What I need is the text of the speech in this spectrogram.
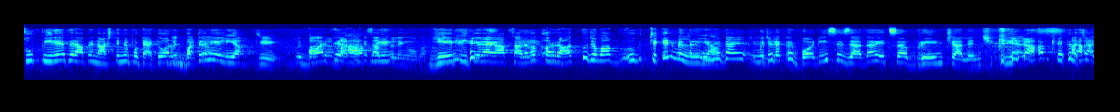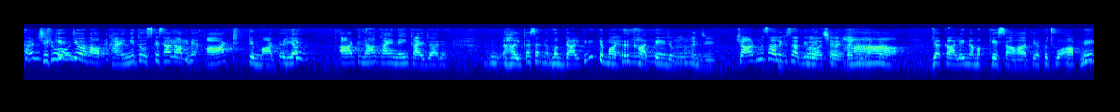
सूप पी रहे हैं फिर आपने नाश्ते में पोटैटो और बटर ले लिया। जी। और फिर आपने ये पीते रहे आप सारे वक्त और रात को जब आप चिकन मिल रही है आप मुझे लगता है बॉडी से ज़्यादा इट्स अ ब्रेन चैलेंज आप कितना control चिकन जो आप खाएँगे तो उसके साथ आपने आठ टमाटर या आठ ना खाए नहीं खाए जा रहे। हल्का सा नमक डाल के नहीं टमाटर खाते हैं जब। हाँ जी। चाट मसाले के साथ भी बहुत अच्छा लगता है हाँ। या काले नमक के साथ या कुछ वो आपने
